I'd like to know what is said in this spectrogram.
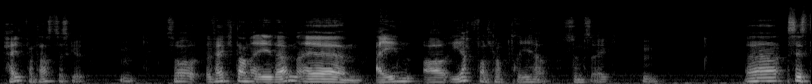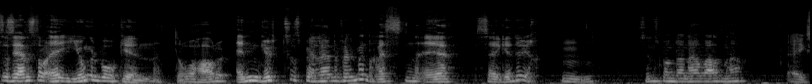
helt fantastisk ut. Så effektene i den er én av iallfall topp tre her, syns jeg. Eh, siste som gjenstår, er Jungelboken. Da har du én gutt som spiller denne filmen. Resten er CG-dyr. Syns vi om denne verden her? Jeg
